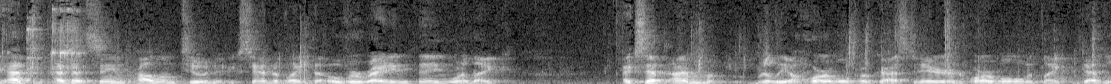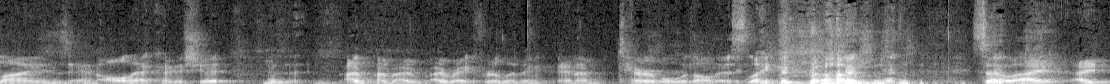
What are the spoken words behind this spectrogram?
had had that same problem to an extent of like the overwriting thing, where like, except I'm really a horrible procrastinator and horrible with like deadlines and all that kind of shit. And I'm, I'm I, I write for a living, and I'm terrible with all this. Like, um, so I I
